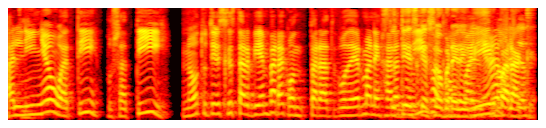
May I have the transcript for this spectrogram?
¿Al niño o a ti? Pues a ti, ¿no? Tú tienes que estar bien para, para poder manejar tú a tienes que sobrevivir para que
